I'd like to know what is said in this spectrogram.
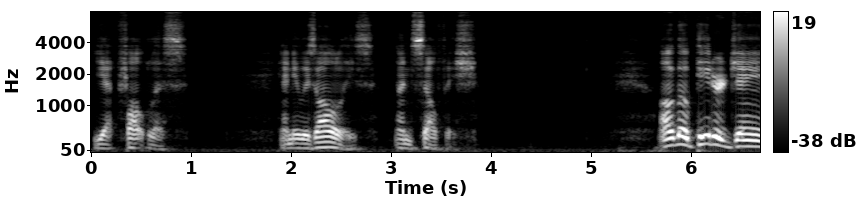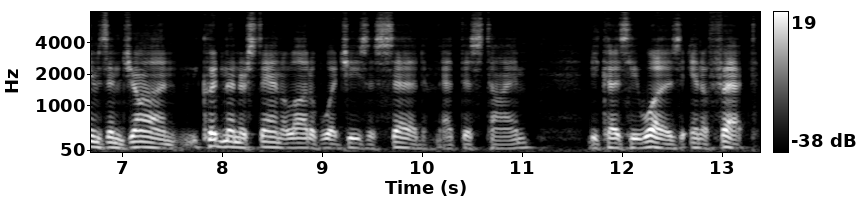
yet faultless, and he was always unselfish. Although Peter, James, and John couldn't understand a lot of what Jesus said at this time, because he was, in effect,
